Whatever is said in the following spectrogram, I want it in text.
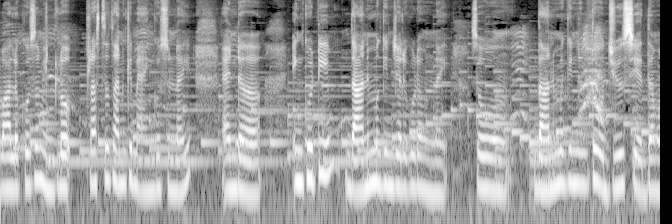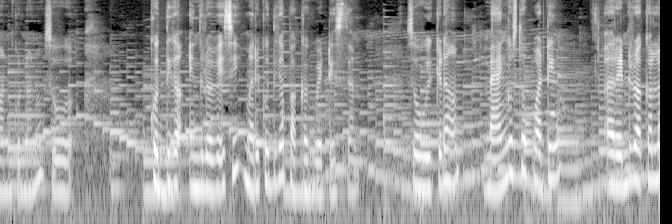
వాళ్ళ కోసం ఇంట్లో ప్రస్తుతానికి మ్యాంగోస్ ఉన్నాయి. అండ్ ఇంకోటి దానిమ్మ గింజలు కూడా ఉన్నాయి. సో దానిమ్మ గింజలతో జ్యూస్ చేద్దాం అనుకున్నాను. సో కొద్దిగా ఇందులో వేసి మరికొద్దిగా పక్కకు పెట్టేస్తాను. సో ఇక్కడ మ్యాంగోస్తో పాటు రెండు రకాల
